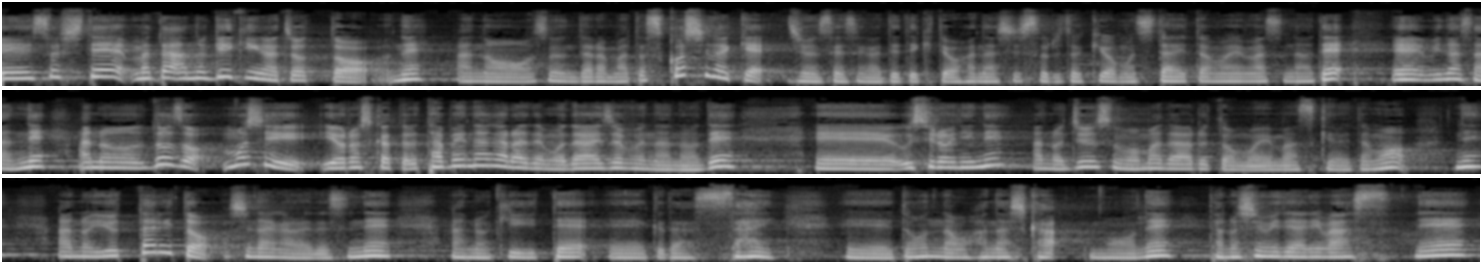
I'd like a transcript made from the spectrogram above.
えーそして、また、あの、劇がちょっとね、あの、済んだらまた少しだけ、淳先生が出てきてお話しする時を持ちたいと思いますので、えー皆さんね、あの、どうぞ、もしよろしかったら食べながらでも大丈夫なので、えー後ろにね、あの、ジュースもまだあると思いますけれども、ね、あの、ゆったりとしながらですね、あの、聞いて、えーください。えーどんなお話か、もうね、楽しみであります。ね。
